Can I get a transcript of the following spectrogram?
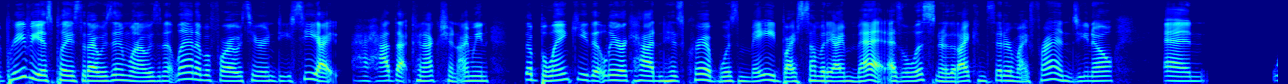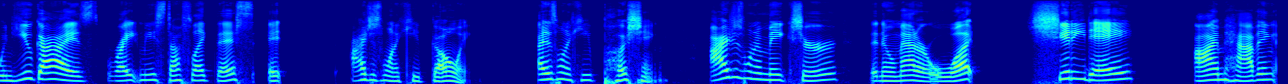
the previous place that I was in when I was in Atlanta before I was here in DC, I, I had that connection. I mean, the blankie that Lyric had in his crib was made by somebody I met as a listener that I consider my friends, you know? And when you guys write me stuff like this, it I just want to keep going. I just want to keep pushing. I just want to make sure that no matter what shitty day I'm having,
